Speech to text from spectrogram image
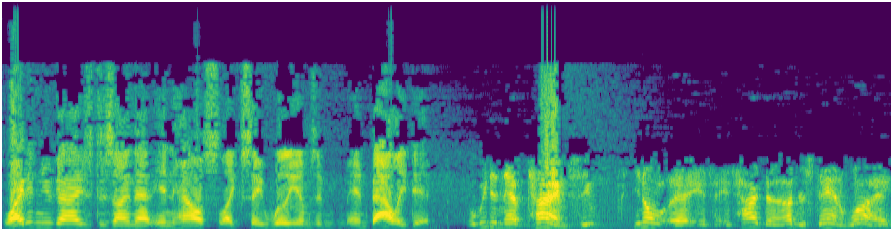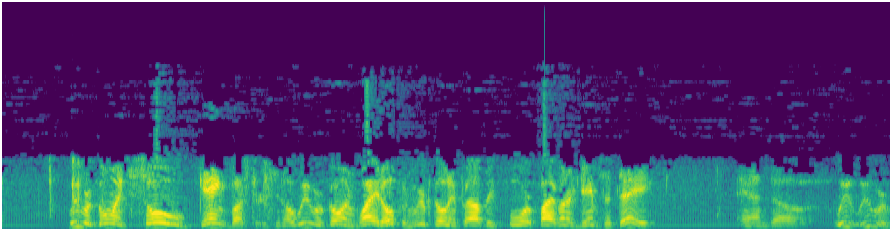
Why didn't you guys design that in house, like say Williams and, and Bally did? Well, we didn't have time. See, you know, uh, it's it's hard to understand why we were going so gangbusters. You know, we were going wide open. We were building probably four or five hundred games a day, and uh, we we were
